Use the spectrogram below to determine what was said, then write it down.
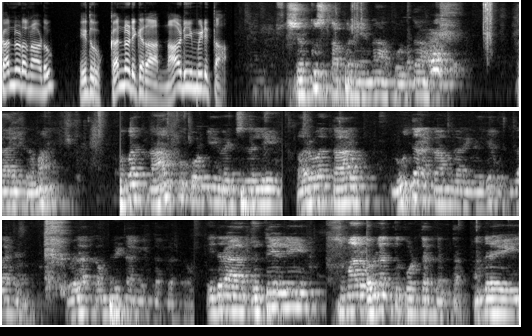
ಕನ್ನಡ ನಾಡು, ಇದು ಕನ್ನಡಿಗರ ನಾಡಿ ಮಿಡಿತ. ಶಂಕುಸ್ಥಾಪನೆಯನ್ನ ಹಾಕುವಂತ ಕಾರ್ಯಕ್ರಮ. ತೊಂಬತ್ನಾಲ್ಕು ಕೋಟಿ ವೆಚ್ಚದಲ್ಲಿ ಅರವತ್ತಾರು ನೂತನ ಕಾಮಗಾರಿಗಳಿಗೆ ಉದ್ಘಾಟನೆ. ಇವೆಲ್ಲ ಕಂಪ್ಲೀಟ್ ಆಗಿರ್ತಕ್ಕಂಥವು. ಇದರ ಜೊತೆಯಲ್ಲಿ ಸುಮಾರು ಸವಲತ್ತು ಕೊಡ್ತಕ್ಕಂಥ, ಅಂದ್ರೆ ಈ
